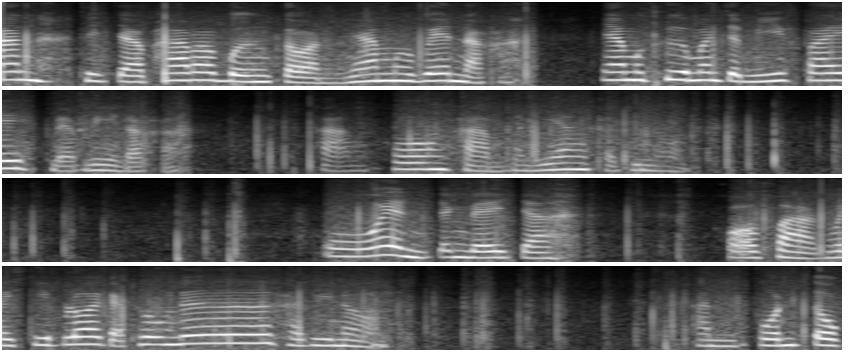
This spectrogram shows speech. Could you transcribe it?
านที่จ่าพามาเบิ่งตอนย่ามมือเบ้นนะคะย่ามมือคือมันจะมีไฟแบบนี้นะคะขามคลองขามพันเยี่ยงค่ะพี่น้องโอ้ยจังใดจะขอฝากไว้คลิปร้อยกระทงเด้อค่ะพี่น้องอันฝนตก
